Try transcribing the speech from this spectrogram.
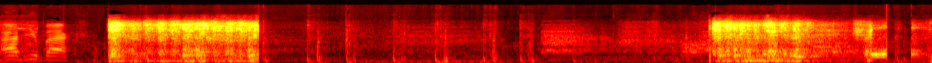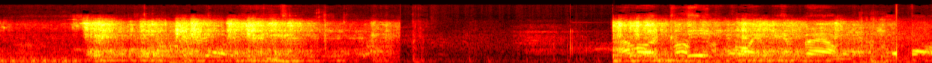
Have you back. Allied cluster strike inbound.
